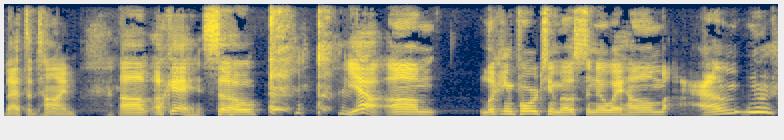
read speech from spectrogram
that's a time. Um, okay, so yeah, um, looking forward to most of No Way Home. Um,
